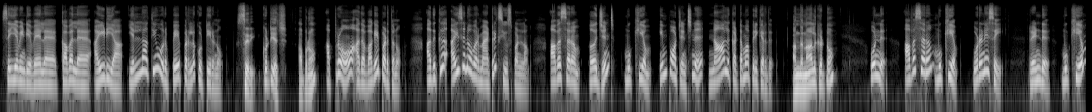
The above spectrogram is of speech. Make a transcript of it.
செய்ய வேண்டிய வேலை கவலை ஐடியா எல்லாத்தையும் ஒரு பேப்பர்ல கொட்டிரணும் சரி கொட்டியாச்சு. அப்புறம்? அப்புறம் அத வகைப்படுத்தணும். அதுக்கு ஐசனோவர் மேட்ரிக்ஸ் யூஸ் பண்ணலாம். அவசரம் அர்ஜென்ட் முக்கியம் இம்பார்ட்டன்ட்னு நாலு கட்டமா பிரிக்கிறது. அந்த நாலு கட்டம்? ஒன்னு அவசரம் முக்கியம் உடனே செய். ரெண்டு முக்கியம்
